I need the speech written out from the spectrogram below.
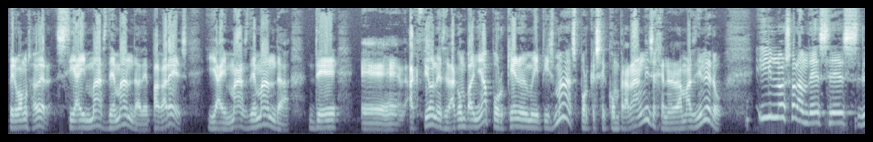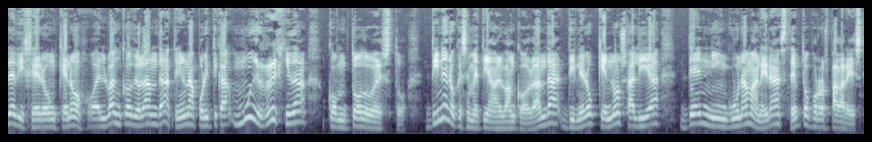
pero vamos a ver, si hay más demanda de pagarés y hay más demanda de eh, acciones de la compañía, ¿por qué no emitís más? Porque se comprarán y se generará más dinero. Y los holandeses le dijeron que no. El Banco de Holanda tenía una política muy rígida con todo esto. Dinero que se metía en el Banco de Holanda, dinero que no salía de ninguna manera, excepto por los pagarés.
